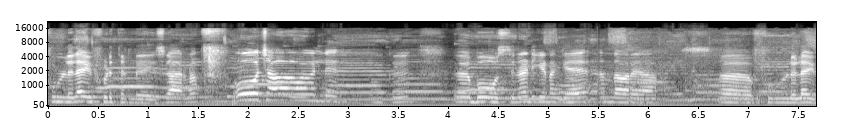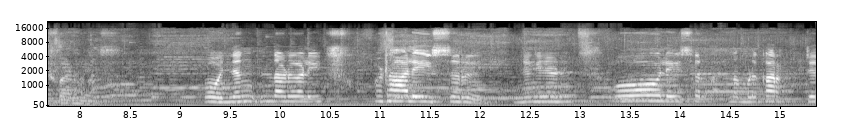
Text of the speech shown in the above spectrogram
ഫുള്ള് ലൈഫ് എടുത്തിട്ടുണ്ട് ഗൈസ് കാരണം ഓ ചാവല്ലേ? നമുക്ക് ബോസിനെ അടിക്കണമെങ്കിൽ എന്താ പറയുക ഫുള്ള് ലൈഫ് വേണം ഗൈസ് ഓ ഞാൻ എന്താണ് കളി? എടാ ലേസർ എങ്ങനെയാണ്? ഓ ലേസർ നമ്മൾ കറക്റ്റ്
